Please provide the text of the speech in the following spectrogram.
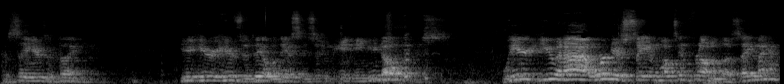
Because see, here's the thing. Here, here, here's the deal with this, is, and you know this. We're, you and I, we're just seeing what's in front of us. Amen?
